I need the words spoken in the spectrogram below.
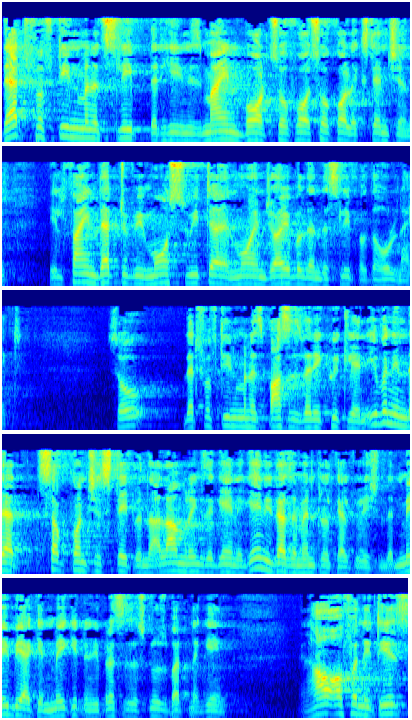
that 15 minute sleep that he in his mind bought, so for so-called extension, he'll find that to be more sweeter and more enjoyable than the sleep of the whole night. So, that 15 minutes passes very quickly and even in that subconscious state when the alarm rings again, again he does a mental calculation that maybe I can make it and he presses the snooze button again. And how often it is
